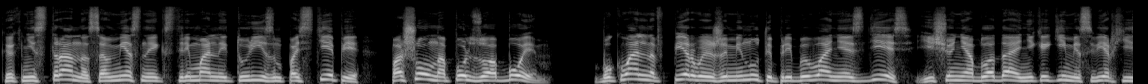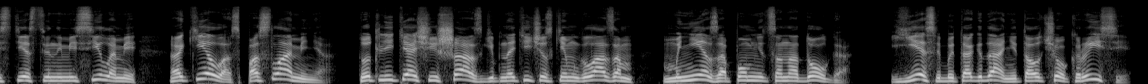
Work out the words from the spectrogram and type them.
Как ни странно, совместный экстремальный туризм по степи пошел на пользу обоим. Буквально в первые же минуты пребывания здесь, еще не обладая никакими сверхъестественными силами, Акела спасла меня. Тот летящий шар с гипнотическим глазом мне запомнится надолго. Если бы тогда не толчок рыси,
